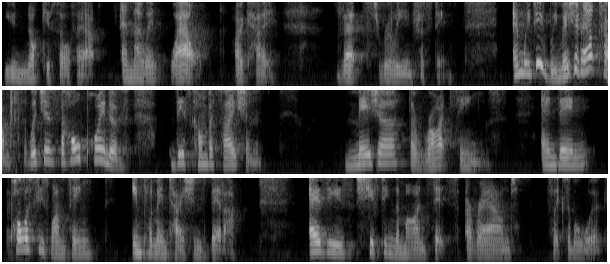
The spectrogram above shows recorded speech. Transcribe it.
You knock yourself out. And they went, Wow, okay that's really interesting. And we did, we measured outcomes, which is the whole point of this conversation. Measure the right things. And then policy is one thing, implementation's better, as is shifting the mindsets around flexible work.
